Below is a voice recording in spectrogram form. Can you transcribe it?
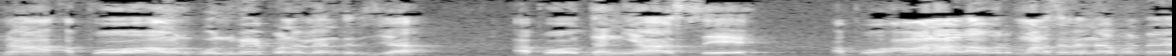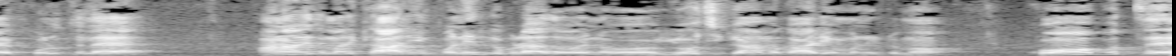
நான் அவனுக்கு ஒன்றுமே பண்ணலைன்னு தெரிஞ்சா அப்போது தன்யாஸ்தே அப்போது ஆனாலும் அவர் மனசில் என்ன பண்ணுற கொளுத்தில் ஆனால் இது மாதிரி காரியம் பண்ணியிருக்கப்படாதோ என்னவோ யோசிக்காமல் காரியம் பண்ணிட்டோமோ கோபத்தை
